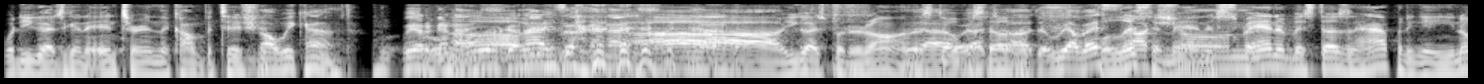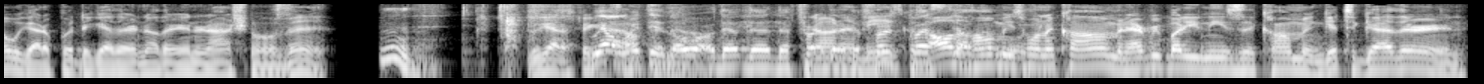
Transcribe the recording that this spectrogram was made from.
What are you guys going to enter in the competition? No, we can't. We organize. We organize. ah, you guys put it on. That's Yeah, dope as hell. we have well, listen, man. If. Spannabis doesn't happen again, you know we got to put together another international event. We got to figure are something waiting. out. The, the, the, fir- You know the, I the mean? first Because all the homies want to come, and everybody needs to come and get together, and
